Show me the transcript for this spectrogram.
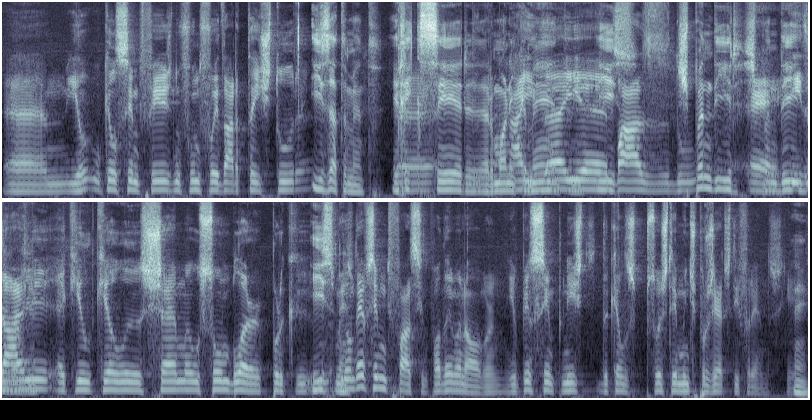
Um, ele, o que ele sempre fez, no fundo, foi dar textura. Exatamente. Enriquecer uh, harmonicamente. A ideia isso. base do. Expandir. expandir é, e dar-lhe aquilo que ele chama o som blur. Porque isso não deve ser muito fácil para o Damon Albarn. Eu penso sempre nisto, daquelas pessoas que têm muitos projetos diferentes. É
